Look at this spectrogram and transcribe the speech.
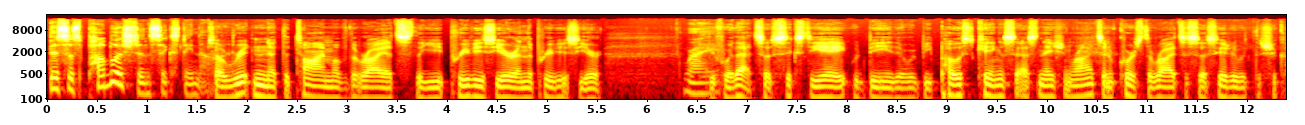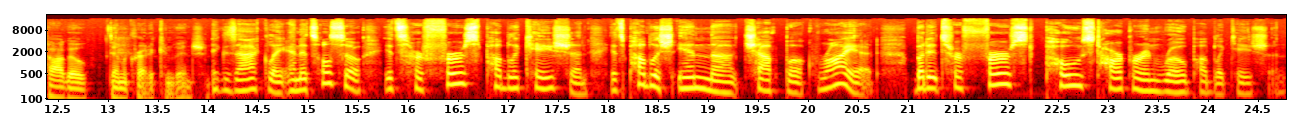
This is published in 69. So written at the time of the riots the previous year and the previous year right. before that. So 68 would be, there would be post-King assassination riots and, of course, the riots associated with the Chicago Democratic Convention. Exactly. And it's also, it's her first publication. It's published in the chapbook Riot, but it's her first post-Harper and Row publication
